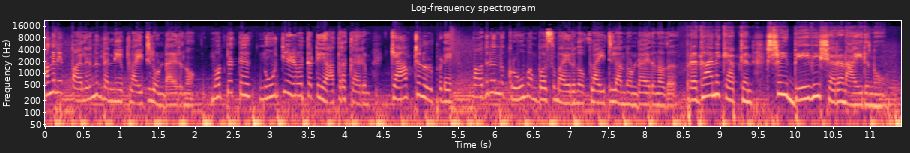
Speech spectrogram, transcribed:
അങ്ങനെ പലരും തന്നെ ഫ്ലൈറ്റിൽ ഉണ്ടായിരുന്നു മൊത്തത്തിൽ നൂറ്റി എഴുപത്തെട്ട് യാത്രക്കാരും ക്യാപ്റ്റൻ ഉൾപ്പെടെ പതിനൊന്ന് ക്രൂ മെമ്പേഴ്സുമായിരുന്നു ഫ്ലൈറ്റിൽ അന്നുണ്ടായിരുന്നത്. പ്രധാന ക്യാപ്റ്റൻ ശ്രീ ദേവി ശരൺ ആയിരുന്നു.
